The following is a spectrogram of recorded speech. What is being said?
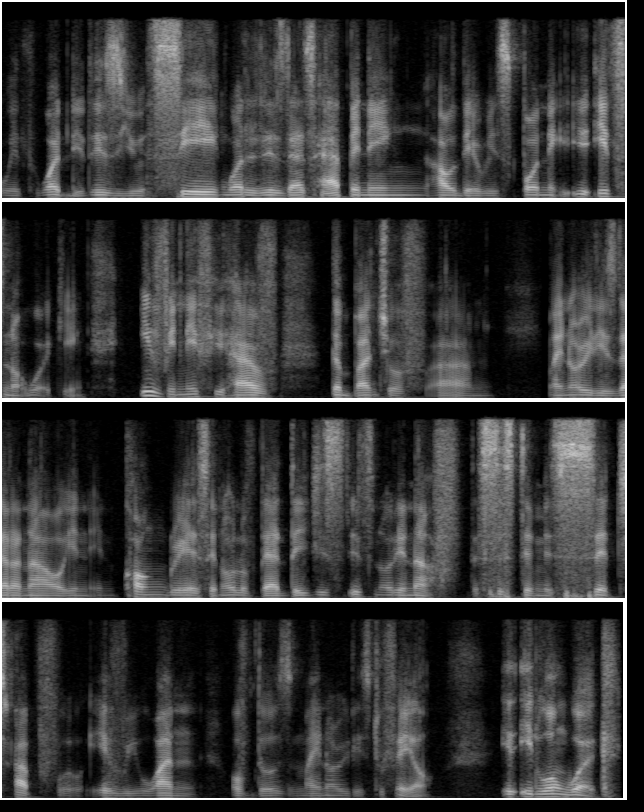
with what it is you're seeing, what it is that's happening, how they're responding. It's not working. Even if you have the bunch of um, minorities that are now in, in Congress and all of that, they just it's not enough. The system is set up for every one of those minorities to fail. It, it won't work.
